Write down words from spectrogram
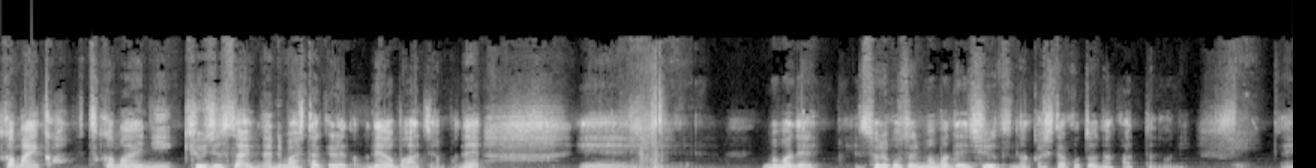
日前か、2日前に90歳になりましたけれどもね、おばあちゃんもね。えー、今まで、それこそ今まで手術なんかしたことなかったのに、えー、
